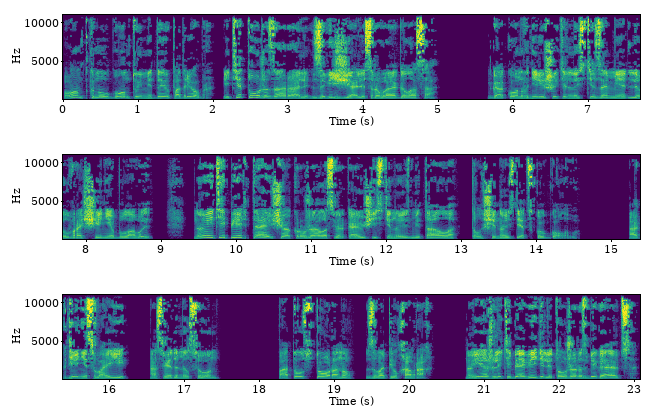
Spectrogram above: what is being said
Он ткнул Гонту и Медею под ребра, и те тоже заорали, завизжали, срывая голоса. Гакон в нерешительности замедлил вращение булавы, но и теперь та еще окружала сверкающей стеной из металла толщиной с детскую голову. «А где не свои?» — осведомился он. «По ту сторону!» — завопил Хаврах. «Но ежели тебя видели, то уже разбегаются».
